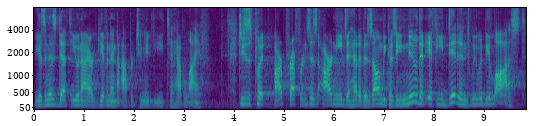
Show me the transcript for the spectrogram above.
Because in his death, you and I are given an opportunity to have life. Jesus put our preferences, our needs ahead of his own because he knew that if he didn't, we would be lost.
